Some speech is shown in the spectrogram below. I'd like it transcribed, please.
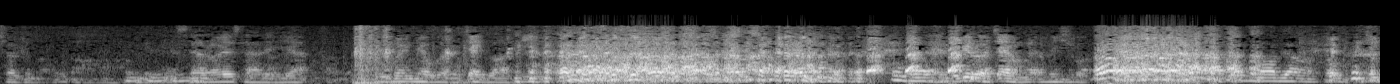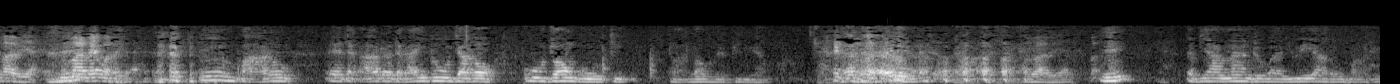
ရှောက်တယ်မှာဟုတ်ပါ ဆရာတော်ရဲ့စာတွေရဒီဘိုင်းနဲ့ကတော့ကြိုက်သွားပြီဒီလိုကြိုက်အောင်လည်းအမေရှိပါပါဗျာကျမဗျာမနိုင်ပါဘူးအင်းပါတော့အဲတကားတော့တကားကြီးတို့ကြတော့ဦးချောင်းကိုကြည့်ဘာလို့လဲပြီးရဟုတ်ပါဗျာဟင်အပြန်လန်းတို့ကရွေးရတော့မှာလေ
